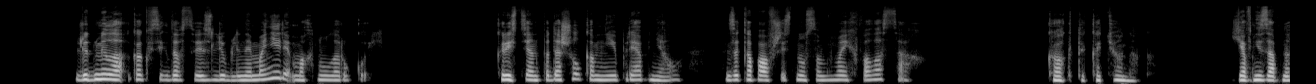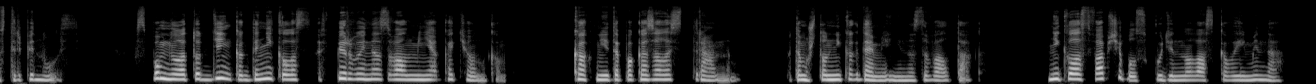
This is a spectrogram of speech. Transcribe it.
Людмила, как всегда в своей излюбленной манере, махнула рукой. Кристиан подошел ко мне и приобнял, закопавшись носом в моих волосах. «Как ты, котенок?» Я внезапно встрепенулась. Вспомнила тот день, когда Николас впервые назвал меня котенком. Как мне это показалось странным, потому что он никогда меня не называл так. Николас вообще был скуден на ласковые имена.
